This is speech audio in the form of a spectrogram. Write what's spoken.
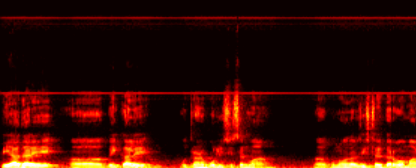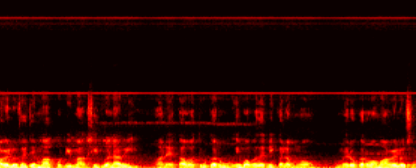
તે આધારે ગઈકાલે ઉત્તરાયણ પોલીસ સ્ટેશનમાં ગુનો રજિસ્ટર કરવામાં આવેલો છે જેમાં ખોટી માર્કશીટ બનાવી અને કાવતરું કરવું એ બાબતની કલમનો ઉમેરો કરવામાં આવેલો છે.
